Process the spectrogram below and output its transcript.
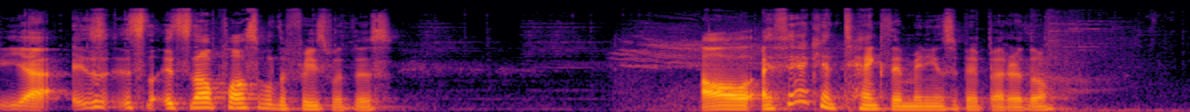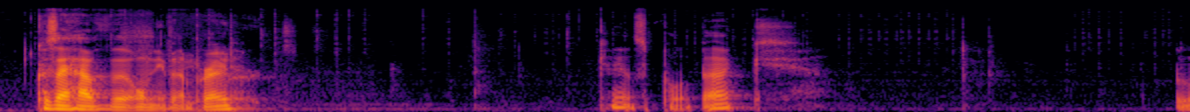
yeah, it's, it's it's not possible to freeze with this. I'll I think I can tank the minions a bit better though. Cause I have the Omnivamp, right? Okay, let's pull it back. Boom.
